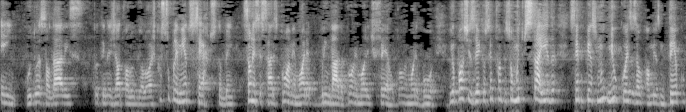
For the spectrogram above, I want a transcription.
em gorduras saudáveis, proteínas de alto valor biológico, os suplementos certos também são necessários para uma memória blindada, para uma memória de ferro, para uma memória boa. E eu posso dizer que eu sempre fui uma pessoa muito distraída, sempre penso mil coisas ao, ao, mesmo tempo.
